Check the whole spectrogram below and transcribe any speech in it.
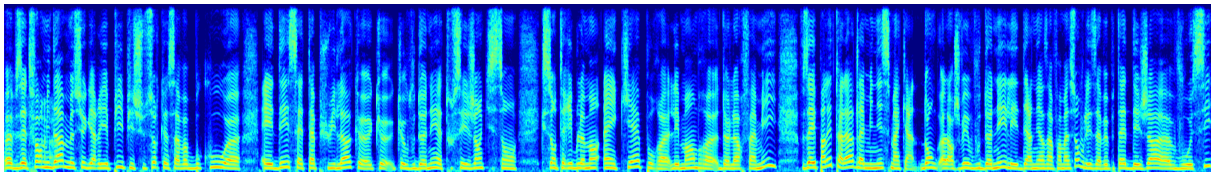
Vous êtes formidable, Monsieur Gariepi, puis je suis sûr que ça va beaucoup euh, aider cet appui-là que, que, que, vous donnez à tous ces gens qui sont, qui sont terriblement inquiets pour euh, les membres de leur famille. Vous avez parlé tout à l'heure de la ministre McCann. Donc, alors, je vais vous donner les dernières informations. Vous les avez peut-être déjà, euh, vous aussi.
